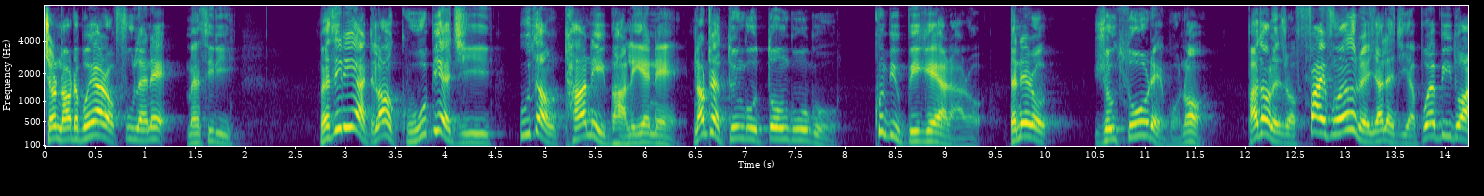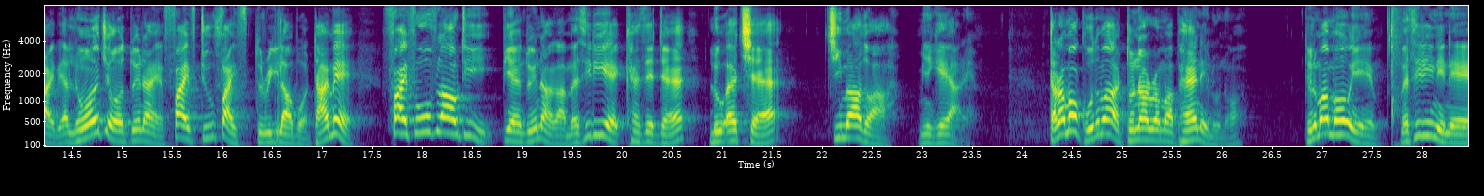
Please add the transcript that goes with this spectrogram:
ကျွန်တော်နောက်တစ်ပွဲကတော့ Fulham နဲ့ Man City မန်စီးတီးကဒီလောက်ဂိုးပြက်ကြီး ဥဆောင်ထားနေပါလေရဲ့နဲ့နောက်ထပ်သွင်းကို3ဂိုးကိုခွင့်ပြုပေးခဲ့ရတာတော့နည်းနည်းတော့ရုပ်ဆိုးတယ်ပေါ့နော်။ဘာကြောင့်လဲဆိုတော့5-1ဆိုတဲ့ရလက်ကြီးကပွဲပြီးသွားပြီဗျာ။လွန်ကျော်သွင်းနိုင်ရင်5-2-5-3လောက်ပေါ့။ဒါပေမဲ့5-4လောက်ထိပြန်သွင်းတာကမန်စီးတီးရဲ့ခံစစ်တန်လိုအပ်ချက်ကြီးမားစွာမြင်ခဲ့ရတယ်။ဒါတော့မဟုတ်ဂိုးသမားဒိုနာရာမာဖန်နေလို့နော်။ဒီလိုမှမဟုတ်ရင်မန်စီးတီးအနေနဲ့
